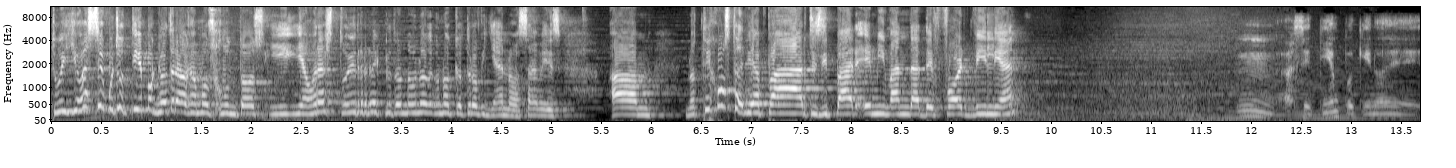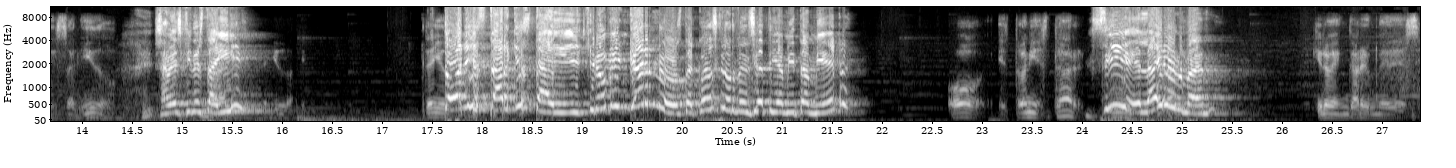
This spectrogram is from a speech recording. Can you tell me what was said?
Tú y yo hace mucho tiempo que no trabajamos juntos y, y ahora estoy reclutando uno, uno que otro villano, ¿sabes? ¿No te gustaría participar en mi banda de Fort Villian? Mm, hace tiempo que no he salido. ¿Sabes quién está Te ahí? Te. Tony Stark está ahí. Quiero vengarnos. ¿Te acuerdas que nos venció a ti y a mí también? Oh, es Tony Stark. Sí, el Iron Man. Quiero vengarme de ese.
